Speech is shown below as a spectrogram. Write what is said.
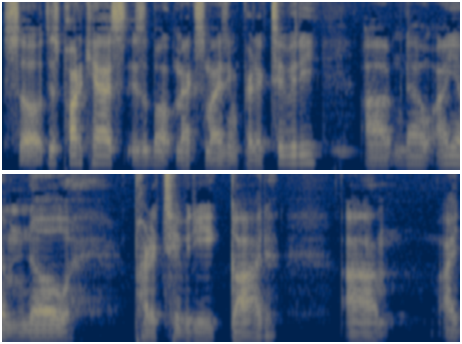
So this podcast is about maximizing productivity um, now, I am no productivity god. Um, I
